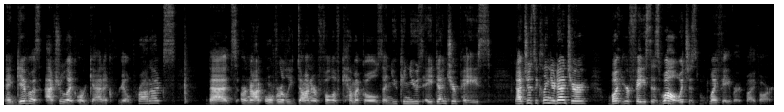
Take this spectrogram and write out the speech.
and give us actual like organic real products that are not overly done or full of chemicals. And you can use a denture paste not just to clean your denture but your face as well which is my favorite by far.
